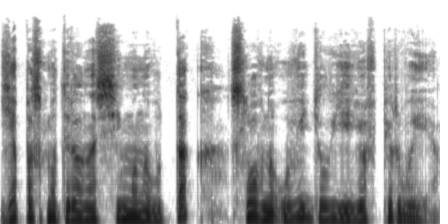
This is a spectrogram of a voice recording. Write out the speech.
Я посмотрел на Симонову так, словно увидел ее впервые.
